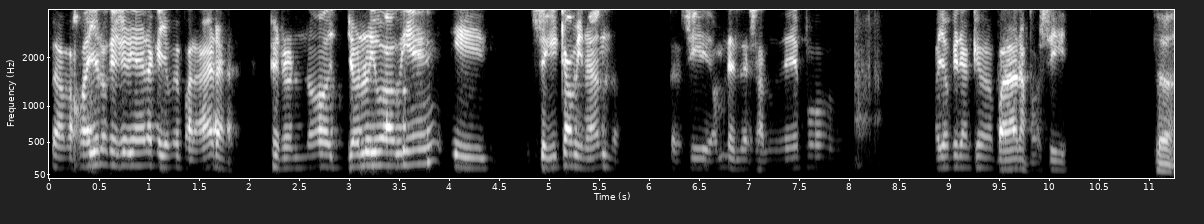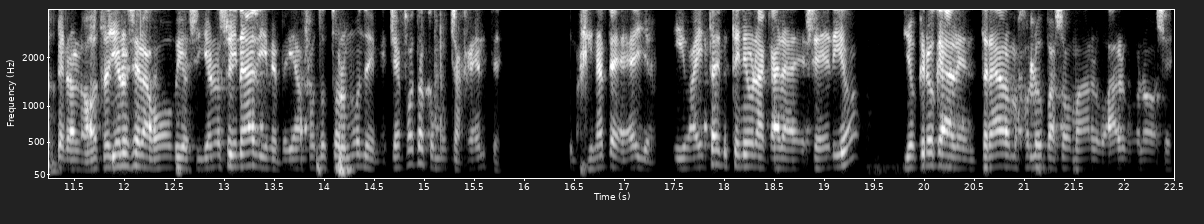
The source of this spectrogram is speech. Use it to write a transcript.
pero a lo mejor ellos lo que querían era que yo me parara. Pero no, yo no iba bien y seguí caminando. Pero sí, hombre, le saludé, pues. Ellos querían que me parara, pues sí. Pero los otros yo no sé el agobio. Si yo no soy nadie, me pedían fotos todo el mundo y me eché fotos con mucha gente. Imagínate ellos. Y Baita tenía una cara de serio. Yo creo que al entrar a lo mejor lo pasó mal o algo, no sé.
